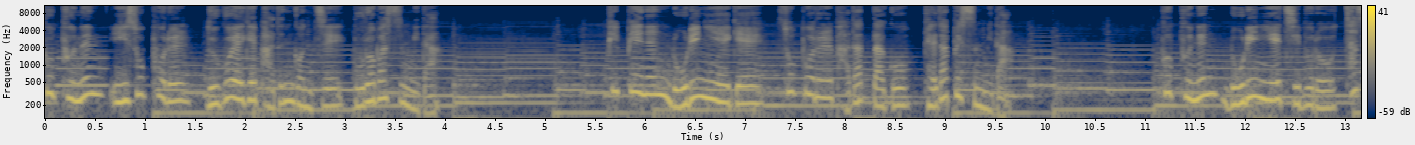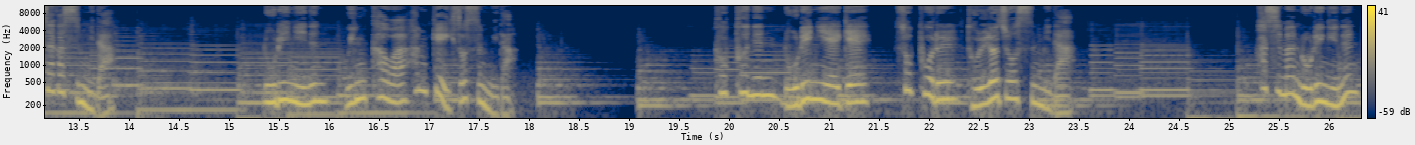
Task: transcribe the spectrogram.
푸푸는 이 소포를 누구에게 받은 건지 물어봤습니다. 피피는 로린이에게 소포를 받았다고 대답했습니다. 푸푸는 로린이의 집으로 찾아갔습니다. 로린이는 윙카와 함께 있었습니다. 푸푸는 로린이에게 소포를 돌려주었습니다. 하지만 로린이는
